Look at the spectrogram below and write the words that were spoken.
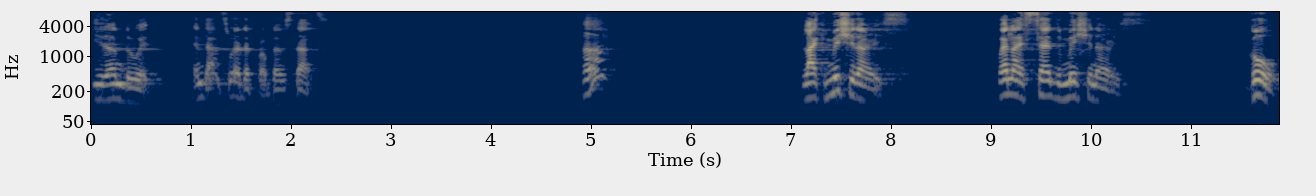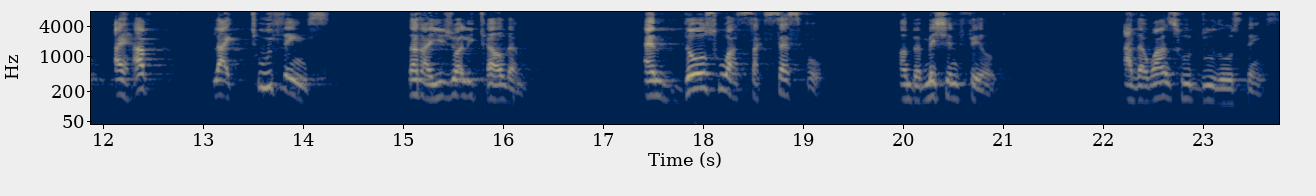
you don't do it. And that's where the problem starts. Huh? Like missionaries. When I send missionaries, go. I have like two things that I usually tell them. And those who are successful on the mission field are the ones who do those things.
